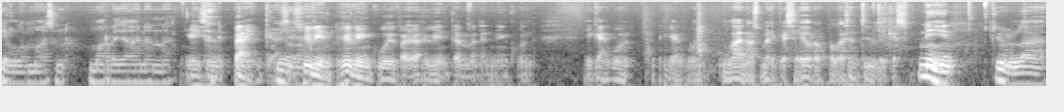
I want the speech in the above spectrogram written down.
hillomaisen marjainen. Että... Ei sinne päinkään. Siis Joo. Siis hyvin, hyvin kuiva ja hyvin tämmöinen niin kuin, ikään kuin, ikään kuin lainausmerkeissä eurooppalaisen tyylikäs. Niin, kyllä.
